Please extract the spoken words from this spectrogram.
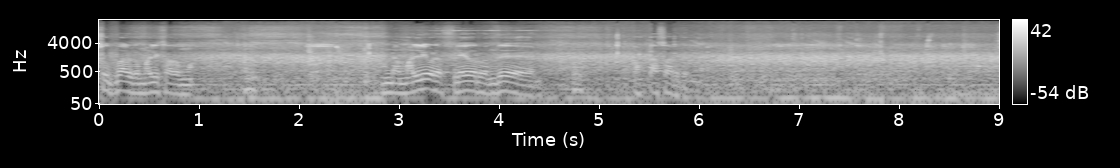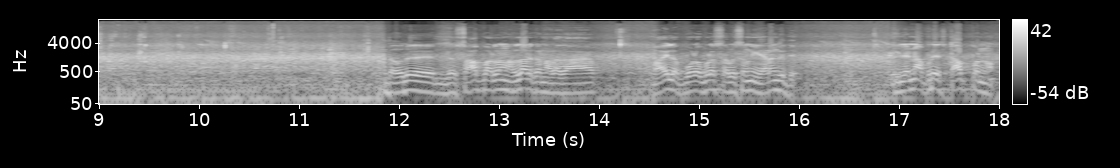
சூப்பராக இருக்குது மல்லி சாதமும். அந்த மல்லியோட ஃப்ளேவர் வந்து பட்டாசாக இருக்குது. அதாவது இந்த சாப்பாடுலாம் நல்லா இருக்கனால தான் வாயில் போட போட சலுசலுன்னு இறங்குது. இல்லைன்னா அப்படியே ஸ்டாப் பண்ணும்.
